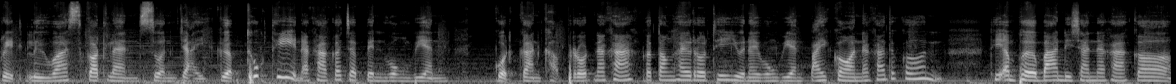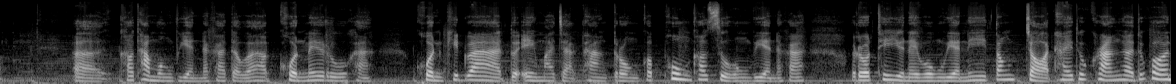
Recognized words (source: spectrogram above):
กฤษหรือว่าสกอตแลนด์ส่วนใหญ่เกือบทุกที่นะคะ ก็จะเป็นวงเวียนกฎการขับรถนะคะ ก็ต้องให้รถที่อยู่ในวงเวียนไปก่อนนะคะ ทุกคนที่อำเภอบ้านดิฉันนะคะ ก็เอ่อเขาทำวงเวียนนะคะ แต่ว่าคนไม่รู้ค่ะ คนคิดว่าตัวเองมาจากทางตรงก็พุ่งเข้าสู่วงเวียนนะคะ รถที่อยู่ในวงเวียนนี่ต้องจอดให้ทุกครั้งค่ะทุกคน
